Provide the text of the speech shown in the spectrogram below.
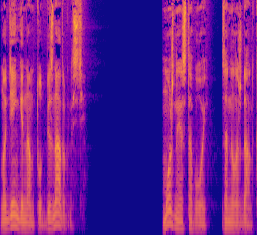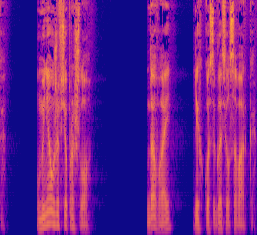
но деньги нам тут без надобности. «Можно я с тобой?» — заныла Жданка. «У меня уже все прошло». «Давай», — легко согласился Варка.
